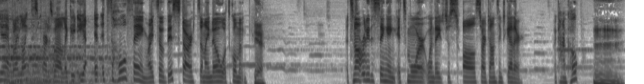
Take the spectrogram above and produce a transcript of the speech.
Yeah, but I like this part as well. Like, it, yeah, it, it's the whole thing, right? So this starts, and I know what's coming. Yeah. It's not really the singing; it's more when they just all start dancing together. I can't cope. Mm.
